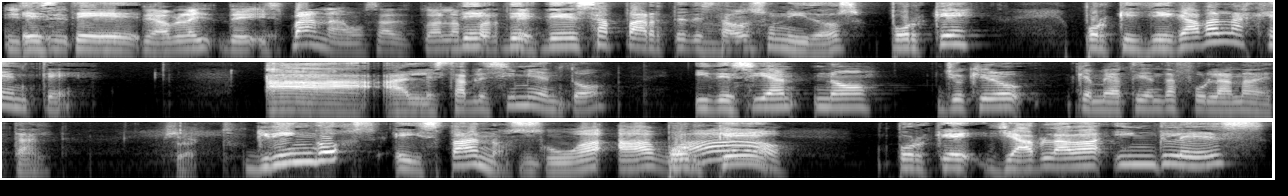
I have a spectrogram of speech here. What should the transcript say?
Y- este, de habla de hispana, o sea, de toda la de, parte. de- de esa parte de Estados Unidos. ¿Por qué? Porque llegaba la gente a- al establecimiento y decían, no, yo quiero que me atienda fulana de tal. Exacto. Gringos e hispanos. Gua- ah, ¿Por wow. qué? Porque ya hablaba inglés,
